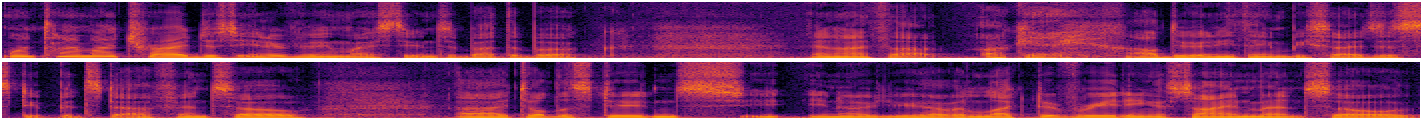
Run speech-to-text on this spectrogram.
one time I tried just interviewing my students about the book. And I thought, okay, I'll do anything besides this stupid stuff. And so uh, I told the students, you, you, know, you have an elective reading assignment, so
